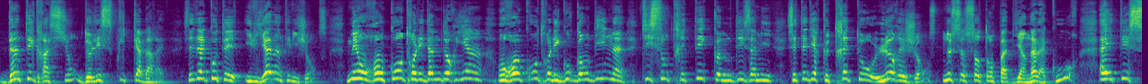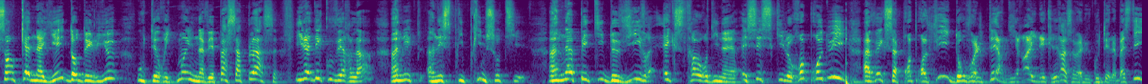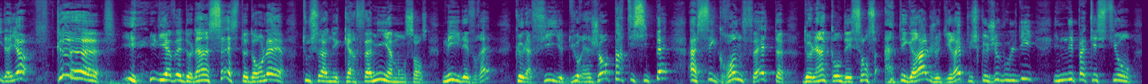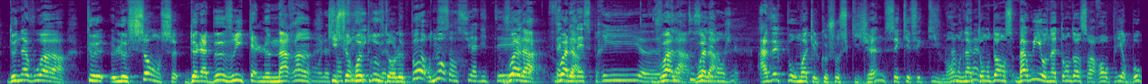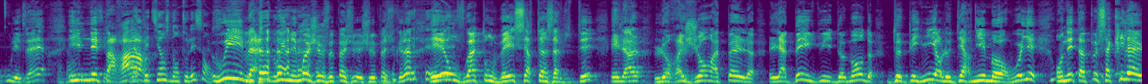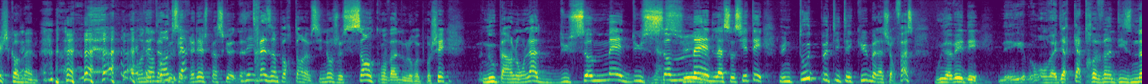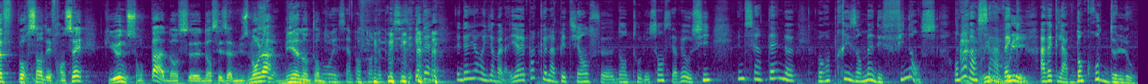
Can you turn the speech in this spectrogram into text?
d'intégration de l'esprit cabaret. C'est d'un côté, il y a l'intelligence, mais on rencontre les dames de rien, on rencontre les gourgandines qui sont traitées comme des amis. C'est-à-dire que très tôt, le régent, ne se sentant pas bien à la cour, a été s'encanailler dans des lieux où théoriquement il n'avait pas sa place. Il a découvert là un esprit prime sautier un appétit de vivre extraordinaire. Et c'est ce qu'il reproduit avec sa propre fille, dont Voltaire dira, il écrira, ça va lui coûter la Bastille d'ailleurs, qu'il y avait de l'inceste dans l'air. Tout ça n'est qu'infamie à mon sens. Mais il est vrai que la fille du régent participait à ces grandes fêtes de l'incandescence intégrale, je dirais, puisque je vous le dis, il n'est pas question de n'avoir que le sens de la beuverie tel le marin le qui se retrouve dans le port. Non, sensualité, Voilà, fête voilà. de l'esprit, euh, voilà, tout, tout voilà. se mélangeait. Avec pour moi quelque chose qui gêne, c'est qu'effectivement, Ah, on a même. tendance, bah oui, on a tendance à remplir beaucoup les verres. Ah bah et il n'est pas rare. La pétillance dans tous les sens. Oui, mais, oui, mais moi je ne veux pas, je, je veux pas jusque là. Et on voit tomber certains invités. Et là, le régent appelle l'abbé, il lui demande de bénir le dernier mort. Vous voyez, on est un peu sacrilège quand même. On est un Bon, peu sacrilège parce que très important là, sinon je sens qu'on va nous le reprocher. Nous parlons là du sommet, du sommet sûr. de la société. Une toute petite écume à la surface. Vous avez des, des- on va dire 99% des Français qui eux ne sont pas dans, ce- dans ces amusements-là, bien entendu. Oui, c'est important de le préciser. Et d'a- Et d'ailleurs, il voilà, n'y avait pas que la pétillance euh, dans tous les sens, il y avait aussi une certaine reprise en main des finances. On va voir oui, ça oui, avec, oui. avec la banqueroute de l'eau.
